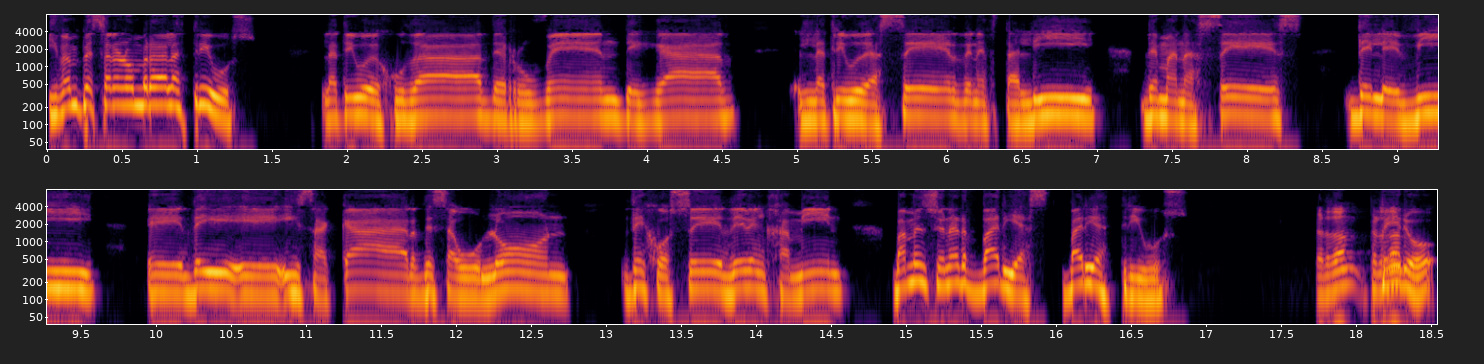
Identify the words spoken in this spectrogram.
Y va a empezar a nombrar a las tribus. La tribu de Judá, de Rubén, de Gad, la tribu de Aser, de Neftalí, de Manasés, de Leví, eh, de eh, Isaacar, de Zabulón, de José, de Benjamín. Va a mencionar varias, varias tribus. Perdón, perdón,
